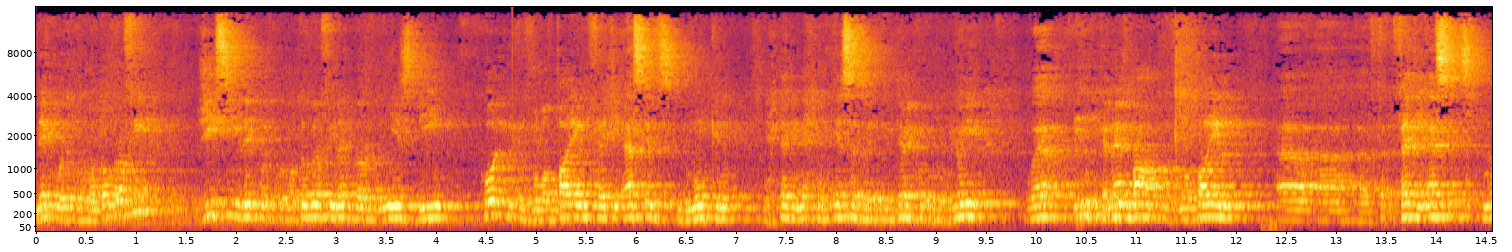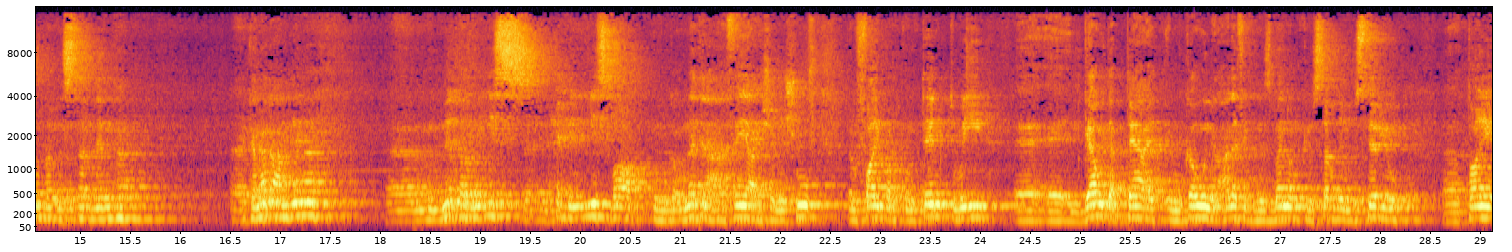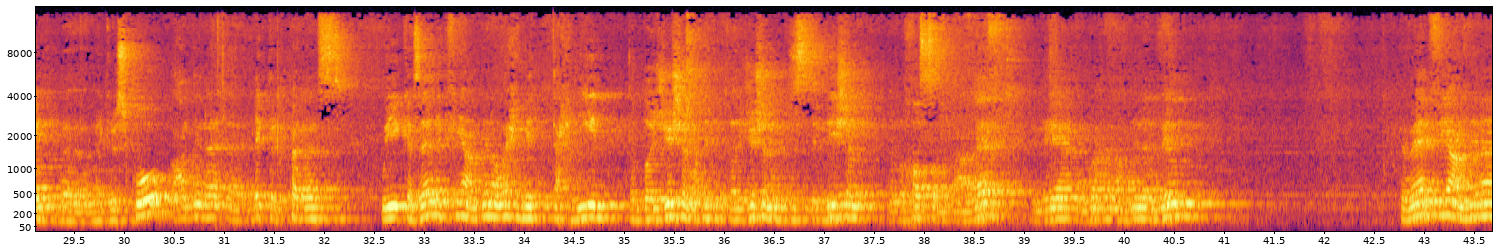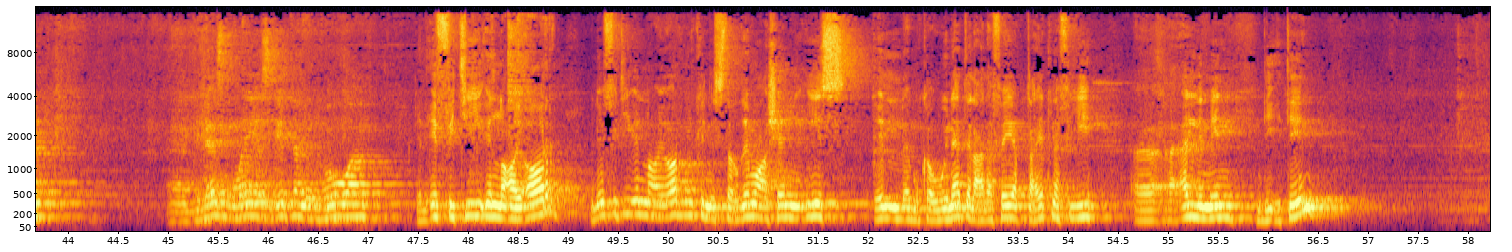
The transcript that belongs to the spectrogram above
liquid chromatography GC liquid chromatography نقدر نقيس بيه كل ال volatile fatty acids اللي ممكن نحتاج إن إحنا نقيسها زي ال acetic وال propionic وكمان بعض ال volatile fatty acids نقدر نستخدمها. آه، كمان عندنا آه، لما بنقدر نقيس نحب نقيس بعض المكونات العلفيه علشان نشوف ال fiber content والجوده بتاعه المكون العلفي بالنسبة لنا ممكن نستخدم بستيريو طيب ميكروسكوب. عندنا electric balance وكذلك في عندنا وحدة تحليل ال digestion وحدة ال digestion وال distillation اللي خاصة بالاعلاف اللي هي الوحدة اللي عندنا الفيل. كمان في عندنا جهاز مميز جدا اللي هو الاف تي ان اي ار الاف تي ان اي ار ممكن نستخدمه عشان نقيس المكونات العلفيه بتاعتنا في أقل من دقيقتين.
